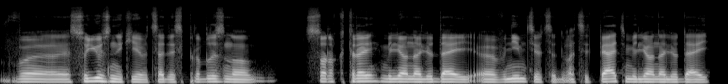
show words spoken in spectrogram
в союзників це десь приблизно 43 мільйона людей, е, в німців це 25 мільйона людей.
